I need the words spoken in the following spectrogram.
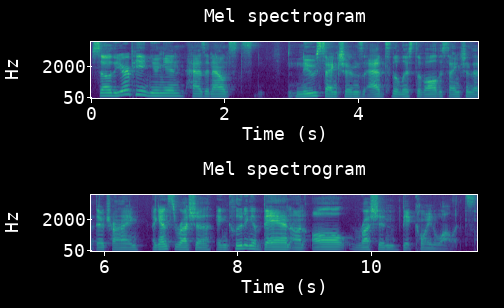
So the European Union has announced new sanctions, add to the list of all the sanctions that they're trying against Russia, including a ban on all Russian Bitcoin wallets.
